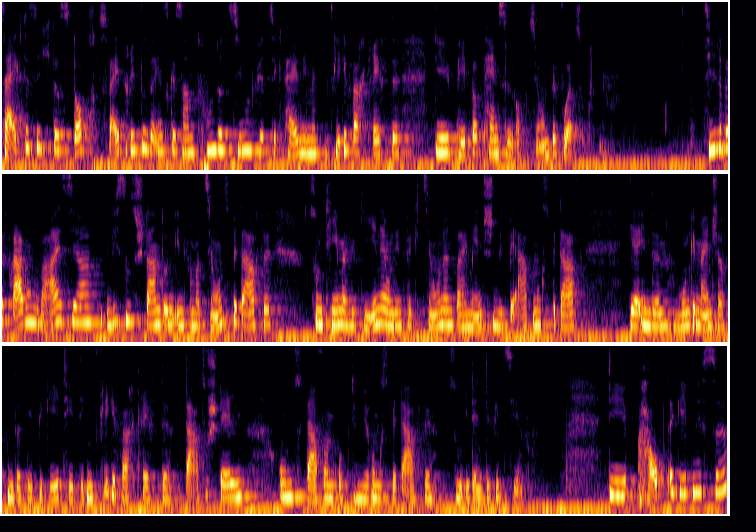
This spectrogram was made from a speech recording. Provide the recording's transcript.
zeigte sich, dass doch zwei Drittel der insgesamt 147 teilnehmenden Pflegefachkräfte die Paper-Pencil-Option bevorzugten. Ziel der Befragung war es ja, Wissensstand und Informationsbedarfe zum Thema Hygiene und Infektionen bei Menschen mit Beatmungsbedarf der in den Wohngemeinschaften der DPG tätigen Pflegefachkräfte darzustellen und davon Optimierungsbedarfe zu identifizieren. Die Hauptergebnisse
